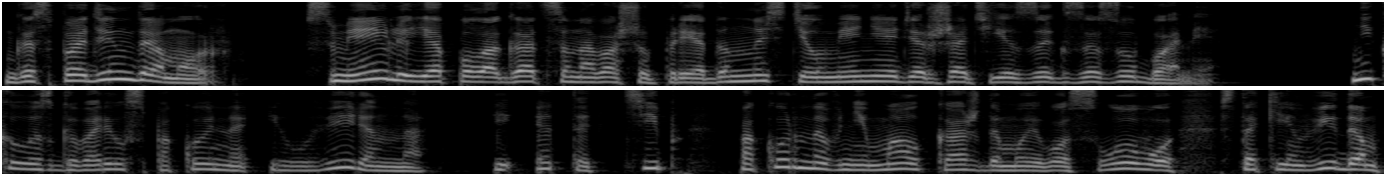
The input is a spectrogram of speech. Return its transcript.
«Господин Дамор, смею ли я полагаться на вашу преданность и умение держать язык за зубами?» Николас говорил спокойно и уверенно, и этот тип покорно внимал каждому его слову с таким видом,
